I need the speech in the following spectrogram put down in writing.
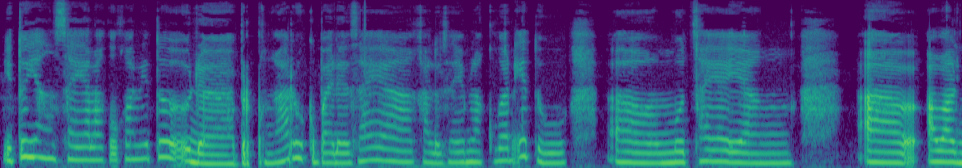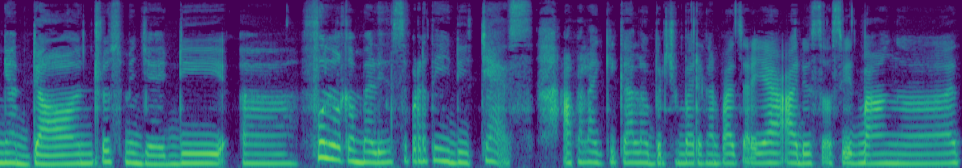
itu yang saya lakukan itu udah berpengaruh kepada saya kalau saya melakukan itu uh, mood saya yang uh, awalnya down terus menjadi uh, full kembali seperti di chess apalagi kalau berjumpa dengan pacar ya aduh so sweet banget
